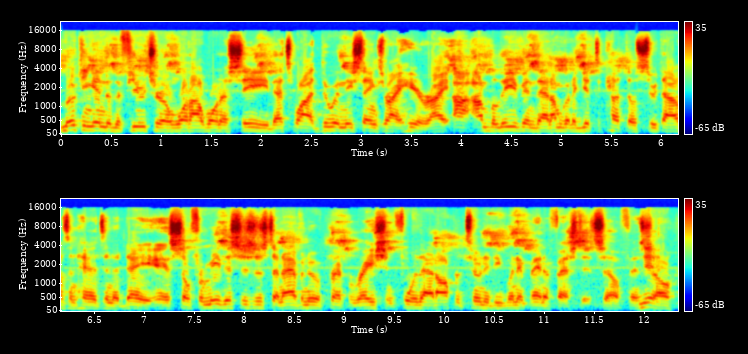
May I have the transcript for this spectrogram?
looking into the future and what I want to see, that's why doing these things right here, right? I, I'm believing that I'm going to get to cut those 2,000 heads in a day. And so for me, this is just an avenue of preparation for that opportunity when it manifests itself. And Yeah. so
